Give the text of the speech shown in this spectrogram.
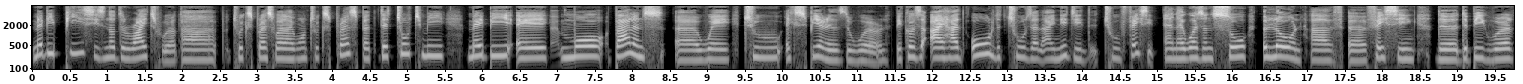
maybe peace is not the right word uh, to express what I want to express, but they taught me maybe a more balanced uh, way to experience the world because I had all the tools that I needed to face it, and I wasn't so alone uh, uh, facing the the big world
